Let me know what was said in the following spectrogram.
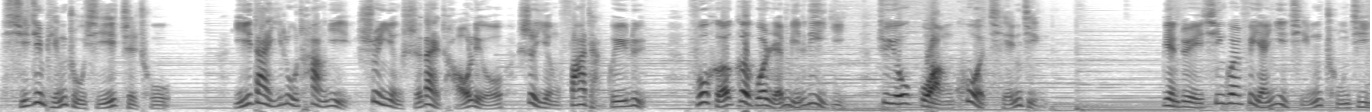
习近平主席指出。“一带一路”倡议顺应时代潮流，适应发展规律，符合各国人民利益，具有广阔前景。面对新冠肺炎疫情冲击，“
